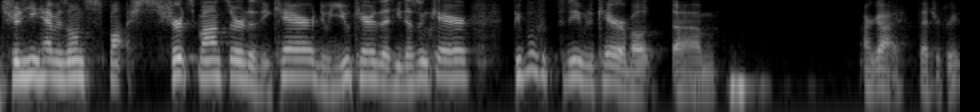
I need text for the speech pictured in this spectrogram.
should he have his own spo- shirt sponsor? Does he care? Do you care that he doesn't care? People seem to care about um, our guy, Patrick Reed.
